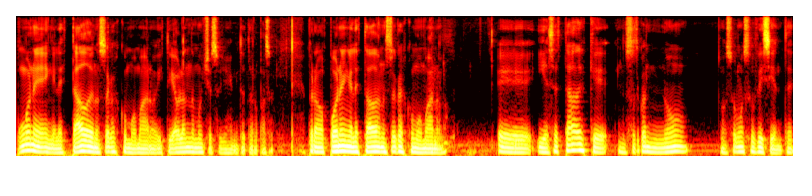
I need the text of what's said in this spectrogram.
pone en el estado de nosotros como humanos. Y estoy hablando mucho eso, ya te lo paso. Pero nos pone en el estado de nosotros como humanos. Eh, y ese estado es que nosotros no, somos suficientes.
